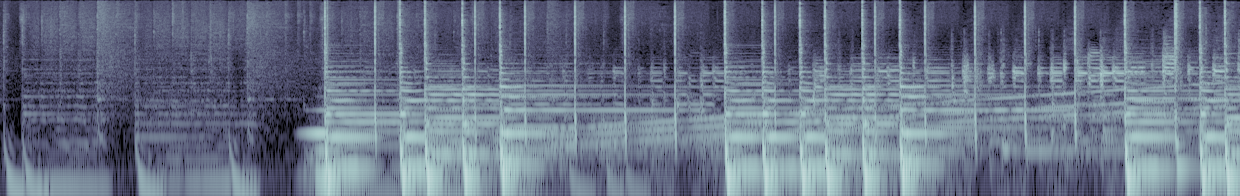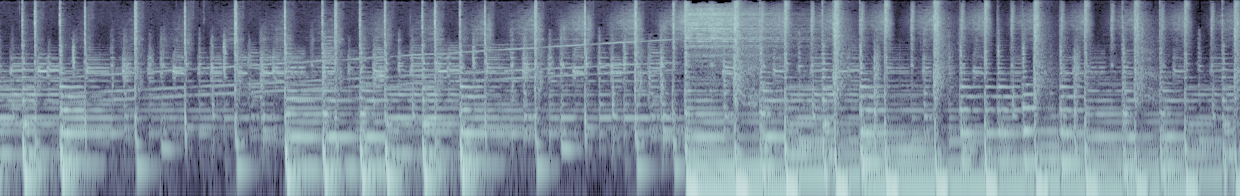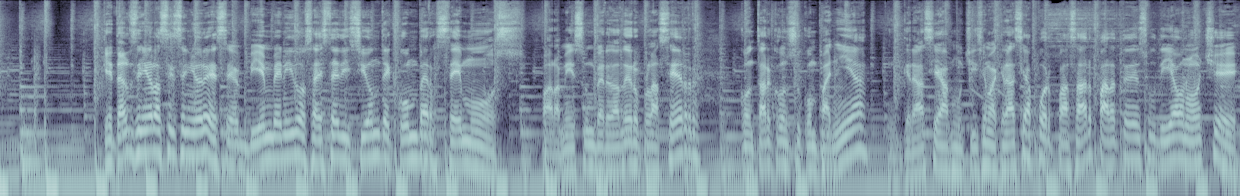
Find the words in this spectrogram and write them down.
¿Qué tal señoras y señores? Eh, bienvenidos a esta edición de Conversemos. Para mí es un verdadero placer contar con su compañía. Gracias, muchísimas gracias por pasar parte de su día o noche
